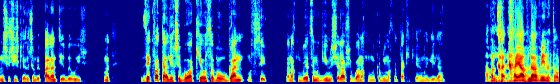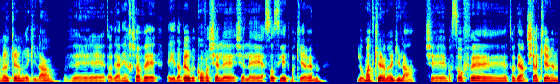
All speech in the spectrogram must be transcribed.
מישהו שהשקיע ראשון בפלנטיר, בוויש. זאת אומרת, זה כבר תהליך שבו הכאוס המאורגן מפסיק, ואנחנו בעצם מגיעים לשלב שבו אנחנו מקבלים החלטה כקרן רגילה. אבל ח- חייב להבין, אתה אומר קרן רגילה, ואתה יודע, אני עכשיו אדבר בכובע של, של associate בקרן, לעומת קרן רגילה, שבסוף אה, אתה יודע אנשי הקרן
